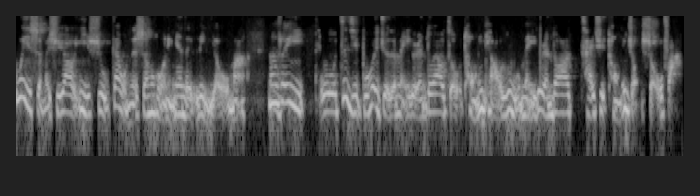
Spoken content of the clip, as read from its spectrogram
为什么需要艺术在我们的生活里面的理由嘛？那所以我自己不会觉得每一个人都要走同一条路，每一个人都要采取同一种手法，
